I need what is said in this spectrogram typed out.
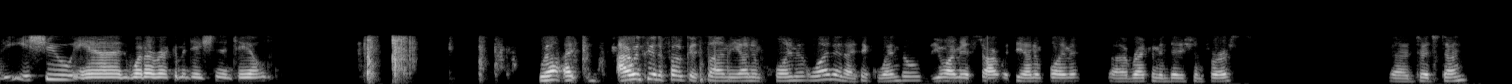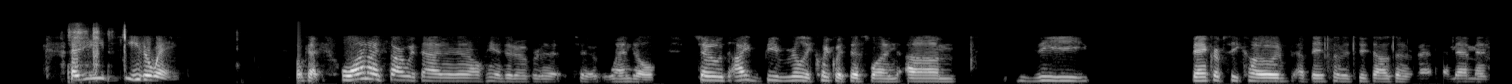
the issue and what our recommendation entailed? Well, I, I was going to focus on the unemployment one, and I think Wendell, do you want me to start with the unemployment uh, recommendation first? Uh, Judge Dunn? Uh, either way. Okay. Well, why don't I start with that, and then I'll hand it over to, to Wendell. So I'd be really quick with this one. Um, the bankruptcy code, uh, based on the 2000 amendment,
